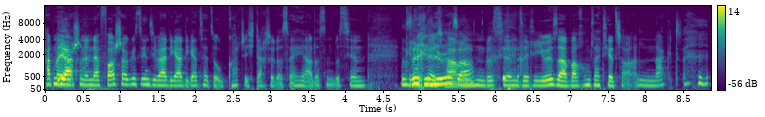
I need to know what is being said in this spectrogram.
Hat man Ja. ja, auch schon in der Vorschau gesehen. Sie war ja die ganze Zeit so, oh Gott, ich dachte, das wäre hier alles ein bisschen Seriöser. ein bisschen seriöser. Warum seid ihr jetzt schon alle nackt?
